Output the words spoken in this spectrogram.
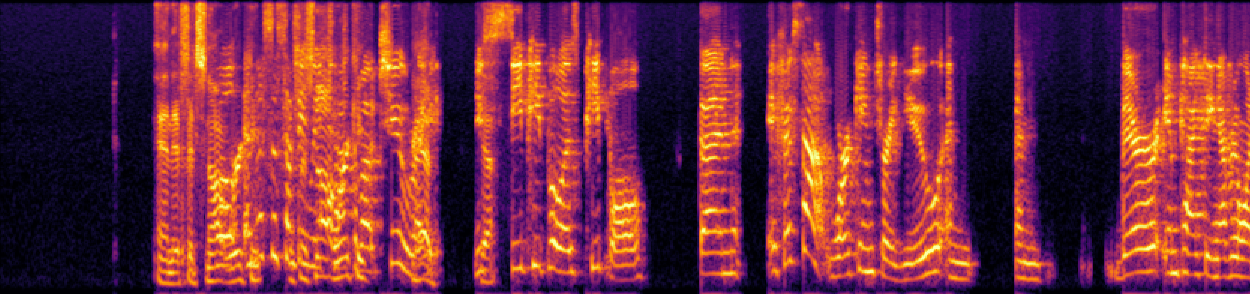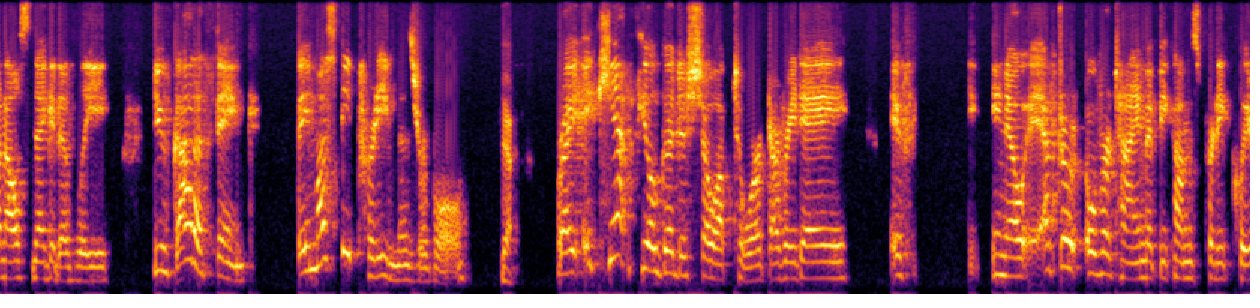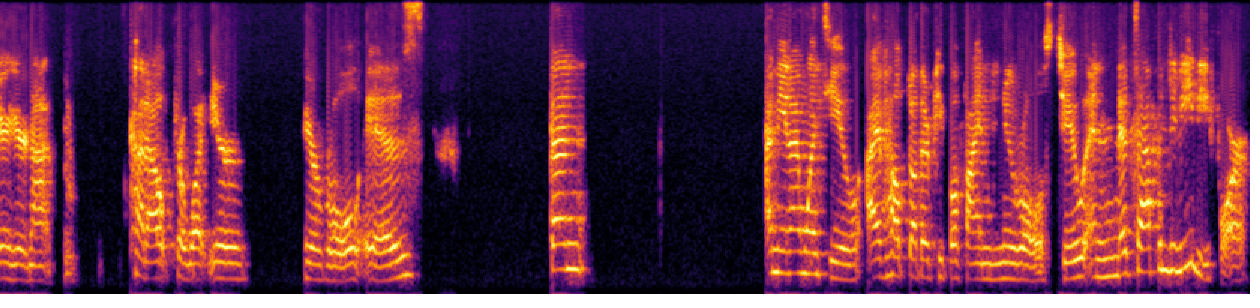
And if it's not well, working, and this is something we talk working, about too, right? you yeah. see people as people, then if it's not working for you and and they're impacting everyone else negatively, you've got to think they must be pretty miserable. Yeah. Right? It can't feel good to show up to work every day if you know, after over time it becomes pretty clear you're not cut out for what your your role is. Then I mean, I'm with you. I've helped other people find new roles too, and it's happened to me before.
